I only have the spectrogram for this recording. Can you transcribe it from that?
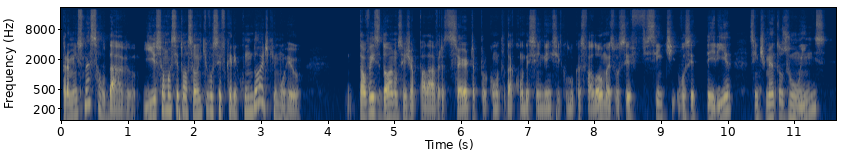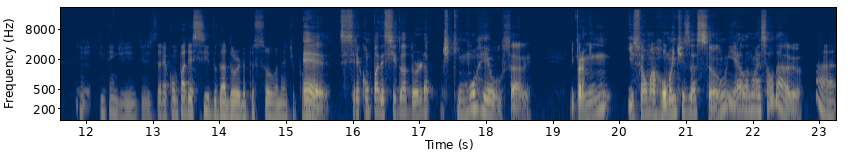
para mim isso não é saudável. E isso é uma situação em que você ficaria com dó de quem morreu. Talvez dó não seja a palavra certa por conta da condescendência que o Lucas falou, mas você senti, você teria sentimentos ruins. Entendi, entendi. Seria compadecido da dor da pessoa, né? Tipo... É, seria compadecido da dor da, de quem morreu, sabe? E para mim isso é uma romantização e ela não é saudável. Ah,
